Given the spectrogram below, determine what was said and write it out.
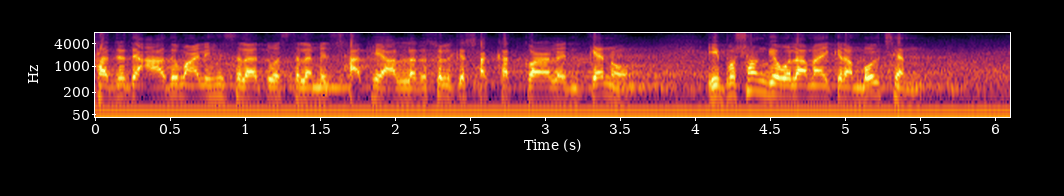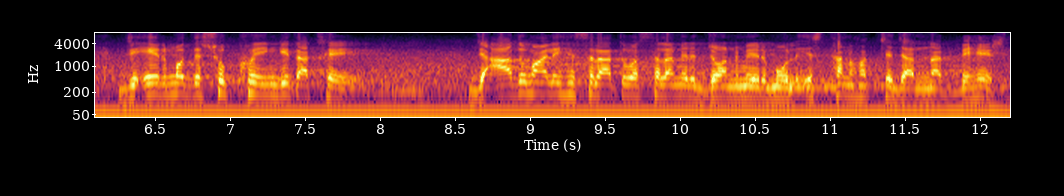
হাজরতে আদম আলী সাল্লাতামের সাথে আল্লাহ রসুলকে সাক্ষাৎ করালেন। কেন? এই প্রসঙ্গে ওলামাইকরাম বলছেন যে, এর মধ্যে সূক্ষ্ম ইঙ্গিত আছে যে আদম আলী সাল্লাতামের জন্মের মূল স্থান হচ্ছে জান্নাত বেহেস্ত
